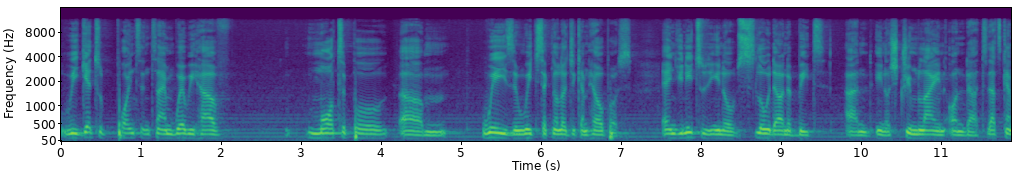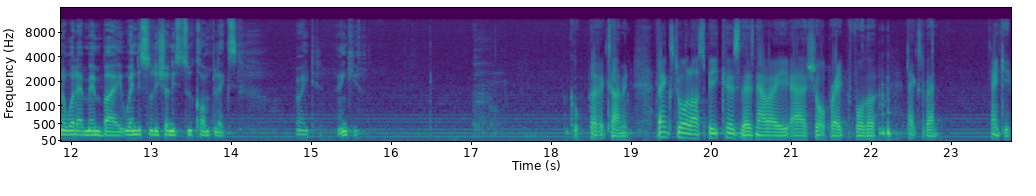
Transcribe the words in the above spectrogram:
we get to points in time where we have multiple um, ways in which technology can help us. And you need to, you know, slow down a bit and you know streamline on that. That's kind of what I meant by when the solution is too complex. Right. Thank you. Cool. Perfect timing. Thanks to all our speakers. There's now a uh, short break before the next event. Thank you.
